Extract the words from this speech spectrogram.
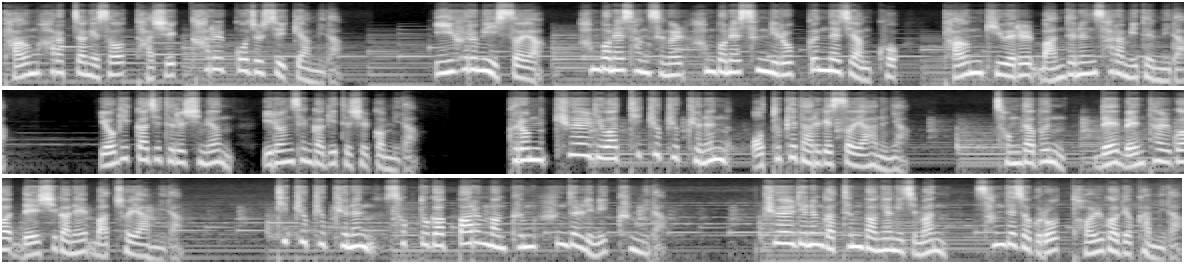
다음 하락장에서 다시 칼을 꽂을 수 있게 합니다. 이 흐름이 있어야 한 번의 상승을 한 번의 승리로 끝내지 않고 다음 기회를 만드는 사람이 됩니다. 여기까지 들으시면 이런 생각이 드실 겁니다. 그럼 QLD와 TQQQ는 어떻게 다르게 써야 하느냐? 정답은 내 멘탈과 내 시간에 맞춰야 합니다. TQQQ는 속도가 빠른 만큼 흔들림이 큽니다. QLD는 같은 방향이지만 상대적으로 덜 과격합니다.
